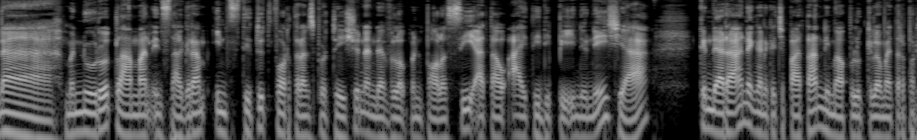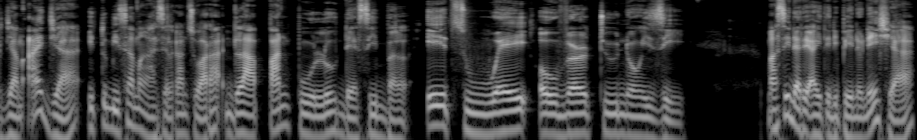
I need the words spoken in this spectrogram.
Nah, menurut laman Instagram Institute for Transportation and Development Policy atau ITDP Indonesia, kendaraan dengan kecepatan 50 km per jam aja itu bisa menghasilkan suara 80 desibel. It's way over too noisy. Masih dari ITDP Indonesia,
